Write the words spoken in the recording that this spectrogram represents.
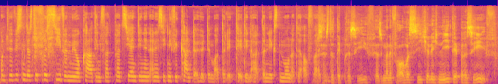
Und wir wissen, dass depressive Myokardinfarktpatientinnen eine signifikant erhöhte Mortalität innerhalb der nächsten Monate Was aufweisen. heißt da depressiv? Also meine Frau war sicherlich nie depressiv.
